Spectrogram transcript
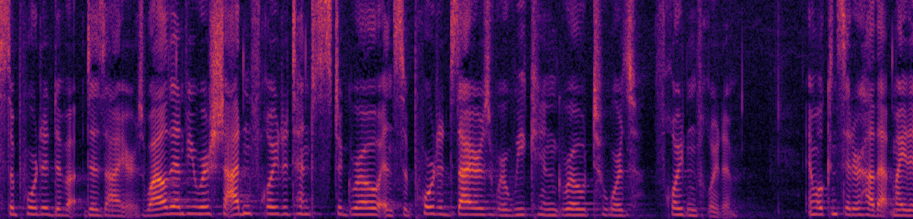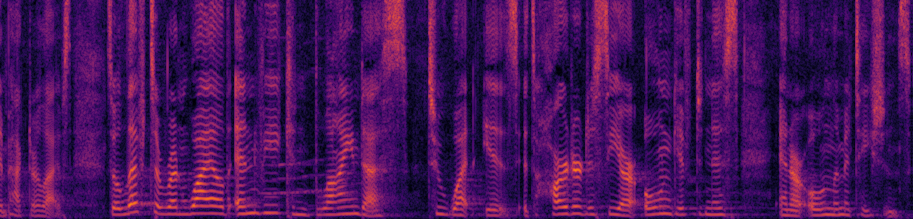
supported de- desires. Wild envy, where Schadenfreude tends to grow, and supported desires, where we can grow towards Freudenfreude. And we'll consider how that might impact our lives. So, left to run wild, envy can blind us to what is. It's harder to see our own giftedness and our own limitations.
